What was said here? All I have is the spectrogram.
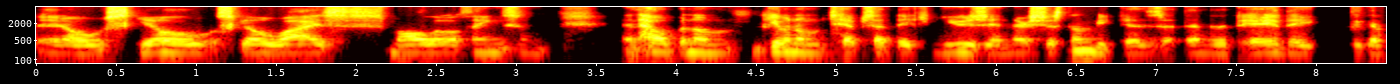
you know skill skill wise small little things and and helping them giving them tips that they can use in their system because at the end of the day they they got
